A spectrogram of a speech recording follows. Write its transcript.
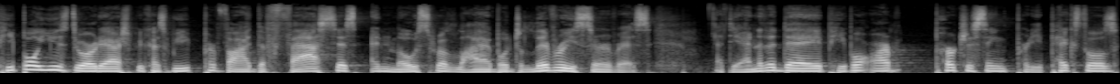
People use DoorDash because we provide the fastest and most reliable delivery service. At the end of the day, people aren't purchasing pretty pixels,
